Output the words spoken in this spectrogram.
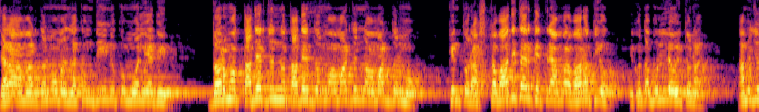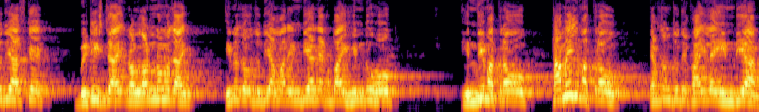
যারা আমার ধর্ম লাকুম দিন হুকুম ওয়ালিয়া দিন, ধর্ম তাদের জন্য, তাদের ধর্ম আমার জন্য, আমার ধর্ম। কিন্তু রাষ্ট্রবাদিতার ক্ষেত্রে আমরা ভারতীয়, এ কথা বললে হইতো না। আমি যদি আজকে ব্রিটিশ যাই লন্ডনও যাই, ইনো যদি আমার ইন্ডিয়ান এক ভাই হিন্দু হোক, হিন্দি মাত্রা হোক, তামিল মাত্রা হোক একজন যদি ফাইলে ইন্ডিয়ান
